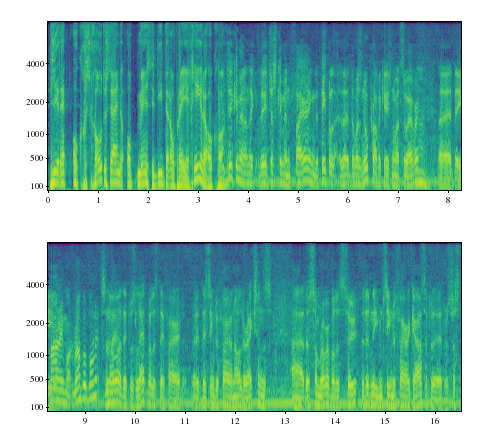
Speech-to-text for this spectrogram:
direct ook geschoten zijn op mensen die daarop reageren ook gewoon. They came in and they, they just came in firing. The people, uh, there was no provocation whatsoever. Uh, they, Firing what, rubber bullets? No, it was lead bullets they fired. Uh, they seemed to fire in all directions. Uh, there's some rubber bullets too. They didn't even seem to fire gas. It, it was just,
